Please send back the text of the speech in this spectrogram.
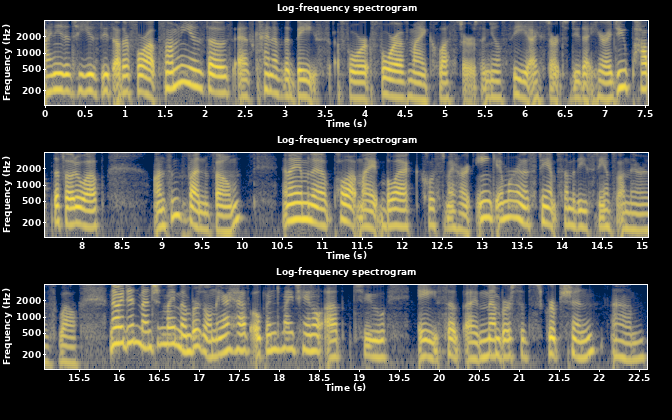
I needed to use these other four up. So I'm going to use those as kind of the base for four of my clusters. And you'll see I start to do that here. I do pop the photo up on some fun foam. And I am going to pull out my black close to my heart ink and we're going to stamp some of these stamps on there as well. Now I did mention my members only. I have opened my channel up to a sub a member subscription um,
